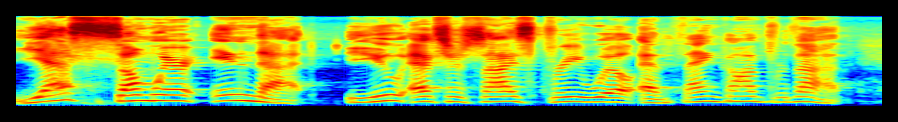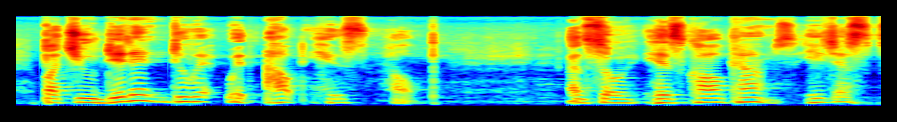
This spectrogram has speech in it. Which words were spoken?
Yes, somewhere in that, you exercised free will, and thank God for that but you didn't do it without his help. And so his call comes. He just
